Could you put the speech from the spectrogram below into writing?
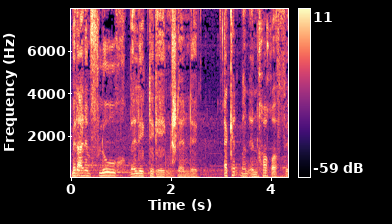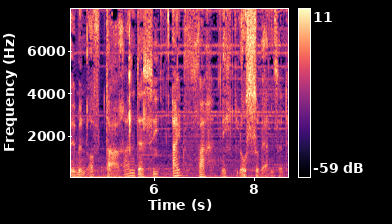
Mit einem Fluch belegte Gegenstände erkennt man in Horrorfilmen oft daran, dass sie einfach nicht loszuwerden sind.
